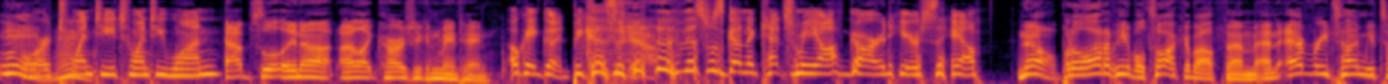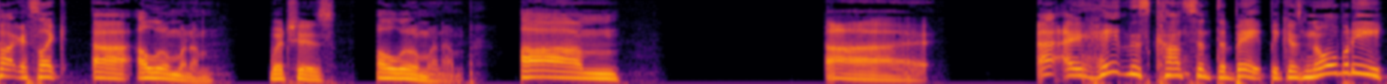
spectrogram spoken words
Mm, or mm. 2021? Absolutely not. I like cars you can maintain. Okay, good, because this was going to catch me off guard here, Sam. No, but a lot of people talk about them, and every time you talk, it's like uh, aluminum, which is aluminum. Um, uh, I, I hate this constant debate because nobody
